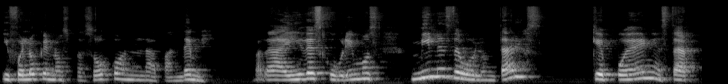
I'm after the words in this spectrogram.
Y fue lo que nos pasó con la pandemia. Ahí descubrimos miles de voluntarios que pueden estar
